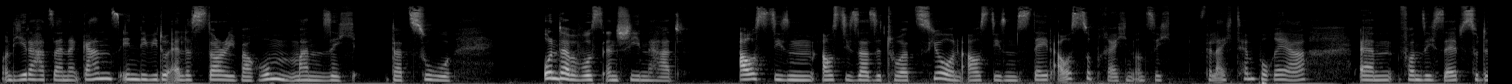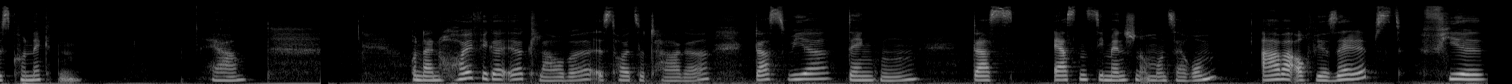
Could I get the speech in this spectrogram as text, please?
und jeder hat seine ganz individuelle Story, warum man sich dazu unterbewusst entschieden hat, aus diesem, aus dieser Situation, aus diesem State auszubrechen und sich vielleicht temporär ähm, von sich selbst zu disconnecten. Ja. Und ein häufiger Irrglaube ist heutzutage, dass wir denken, dass erstens die Menschen um uns herum, aber auch wir selbst viel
